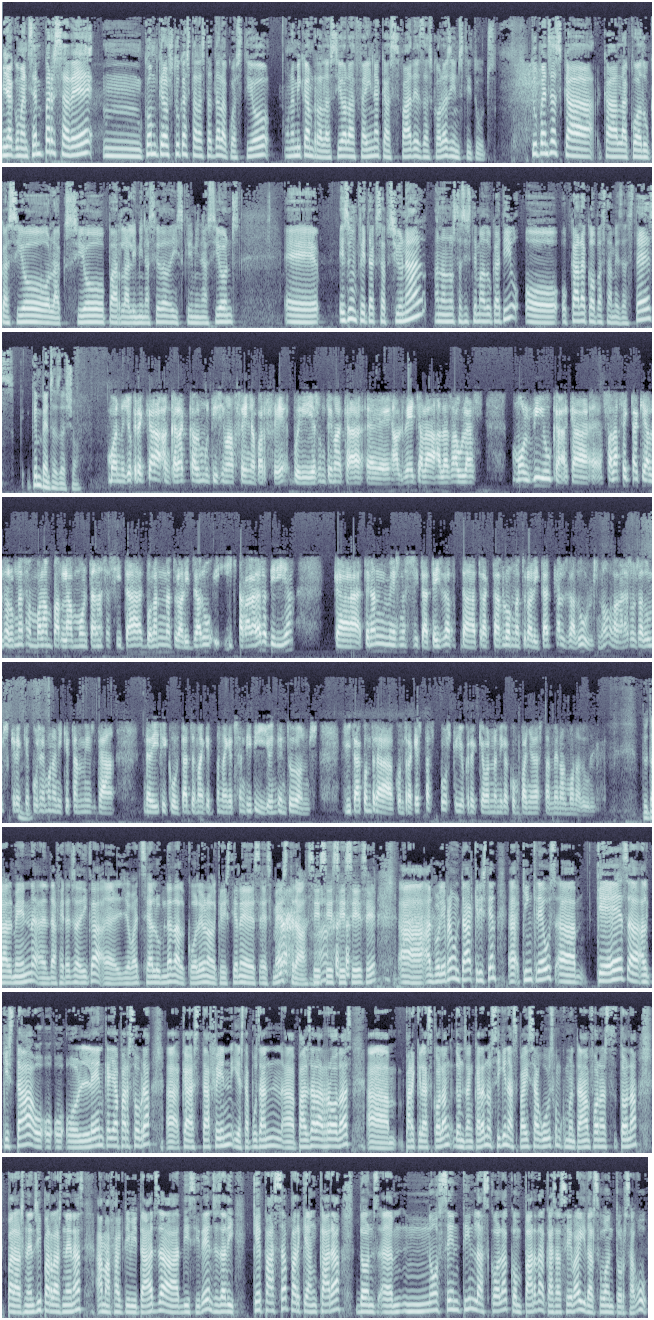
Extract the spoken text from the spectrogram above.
Mira, comencem per saber mm, com creus tu que està l'estat de la qüestió una mica en relació a la feina que es fa des d'escoles i instituts. Tu penses que, que la coeducació o l'acció per l'eliminació de discriminacions eh, és un fet excepcional en el nostre sistema educatiu o, o cada cop està més estès? Què en penses d'això? Bueno, jo crec que encara cal moltíssima feina per fer. Vull dir, és un tema que eh, el veig a, la, a les aules molt viu, que, que fa l'efecte que els alumnes en volen parlar amb molta necessitat, volen naturalitzar-ho, i, i a vegades et diria que tenen més necessitat ells de, de tractar-lo amb naturalitat que els adults, no? A vegades els adults crec que posem una miqueta més de, de dificultats en aquest, en aquest sentit i jo intento, doncs, lluitar contra, contra aquestes pors que jo crec que van una mica acompanyades també en el món adult. Totalment. Eh, de fet, haig de dir que eh, jo vaig ser alumne del col·le on el Cristian és, és mestre. Sí, sí, sí, sí. sí. Uh, et volia preguntar, Cristian, uh, quin creus uh, que és uh, el que està, o, o, o l'ent que hi ha per sobre, uh, que està fent i està posant uh, pals a les rodes uh, perquè l'escola doncs, encara no siguin espais segurs, com comentàvem fa una estona, per als nens i per les nenes amb efectivitats uh, dissidents. És a dir, què passa perquè encara doncs, uh, no sentin l'escola com part de casa seva i del seu entorn segur?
